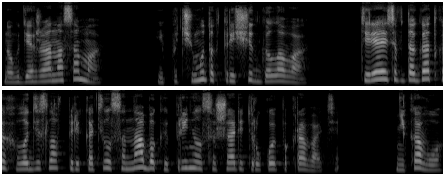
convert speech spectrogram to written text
Но где же она сама? И почему так трещит голова? Теряясь в догадках, Владислав перекатился на бок и принялся шарить рукой по кровати. Никого.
